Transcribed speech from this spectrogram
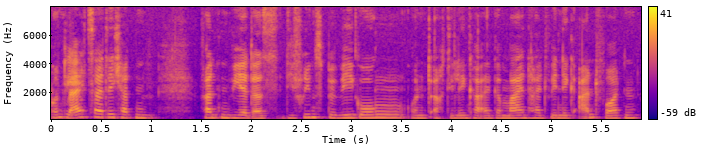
Und gleichzeitig hatten, fanden wir, dass die Friedensbewegung und auch die linke Allgemeinheit wenig Antworten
